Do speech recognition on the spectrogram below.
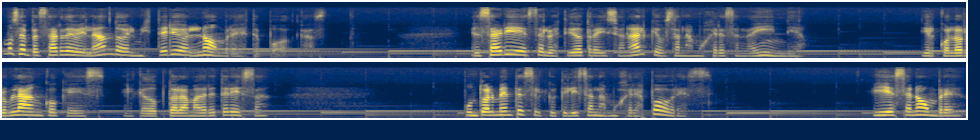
Vamos a empezar develando el misterio del nombre de este podcast. El sari es el vestido tradicional que usan las mujeres en la India. Y el color blanco, que es el que adoptó la Madre Teresa, puntualmente es el que utilizan las mujeres pobres. Y ese nombre,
